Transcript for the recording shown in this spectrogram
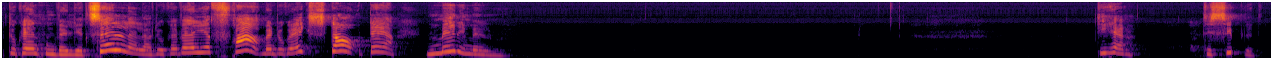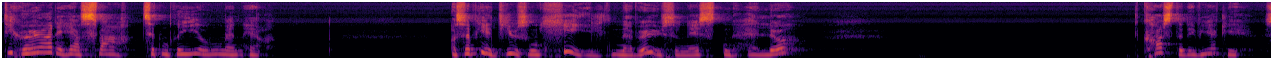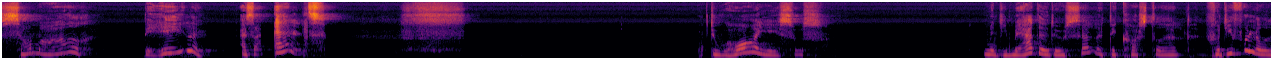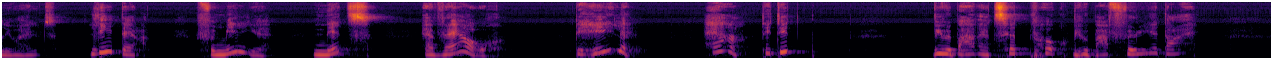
Du kan enten vælge til, eller du kan vælge fra, men du kan ikke stå der midt imellem. De her disciple, de hører det her svar til den rige unge mand her. Og så bliver de jo sådan helt nervøse næsten. Hallo? Koster det virkelig så meget? Det hele. Altså alt. Du er hård, Jesus. Men de mærkede det jo selv, at det kostede alt. For de forlod jo alt. Lige der. Familie, net, erhverv, det hele. Her, det er dit. Vi vil bare være tæt på. Vi vil bare følge dig.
